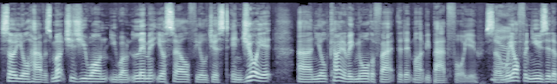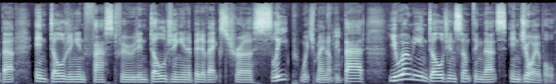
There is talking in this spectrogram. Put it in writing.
so you'll have as much as you want. You won't limit yourself. You'll just enjoy it, and you'll kind of ignore the fact that it might be bad for you. So we often use it about indulging in fast food, indulging in a bit of extra sleep, which may not be bad. You only indulge in something that's enjoyable.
